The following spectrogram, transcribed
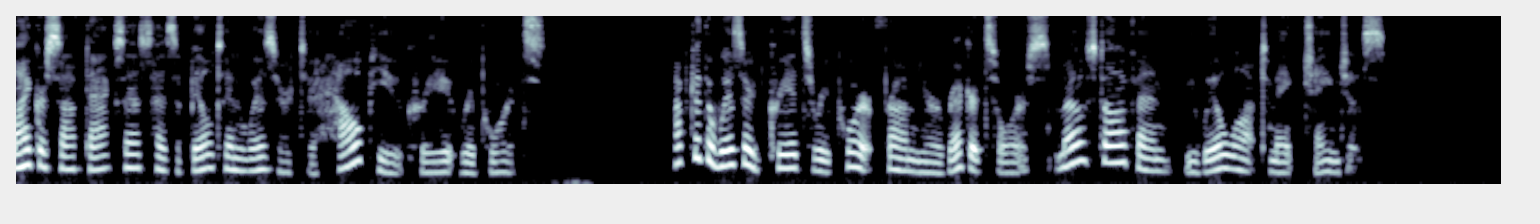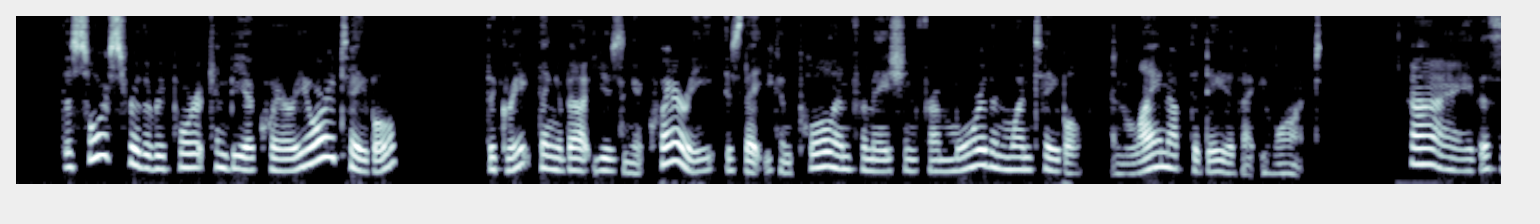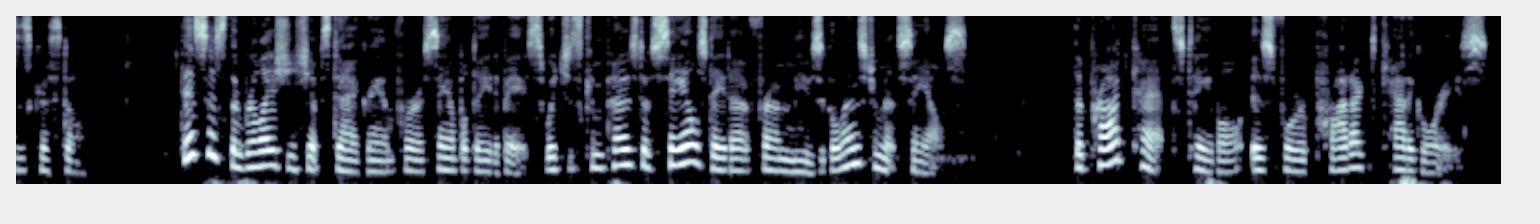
Microsoft Access has a built-in wizard to help you create reports. After the wizard creates a report from your record source, most often you will want to make changes. The source for the report can be a query or a table. The great thing about using a query is that you can pull information from more than one table and line up the data that you want. Hi, this is Crystal. This is the relationships diagram for a sample database, which is composed of sales data from musical instrument sales. The ProdCats table is for product categories.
